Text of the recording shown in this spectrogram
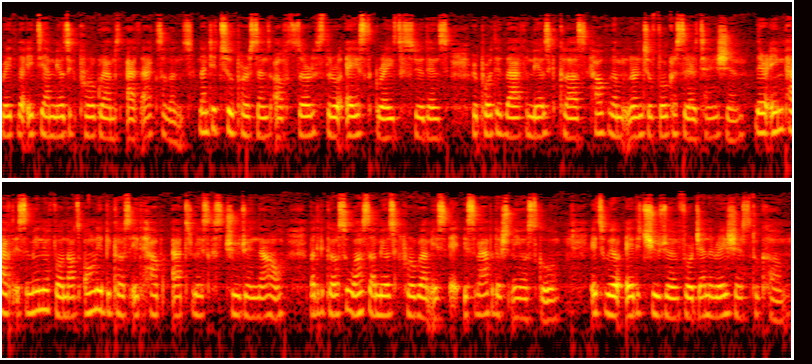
rate the ETM music programs as excellent. 92% of 3rd through 8th grade students reported that the music class helped them learn to focus their attention. Their impact is meaningful not only because it helps at-risk children now, but because once a music program is established in a school, it will aid children for generations to come.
